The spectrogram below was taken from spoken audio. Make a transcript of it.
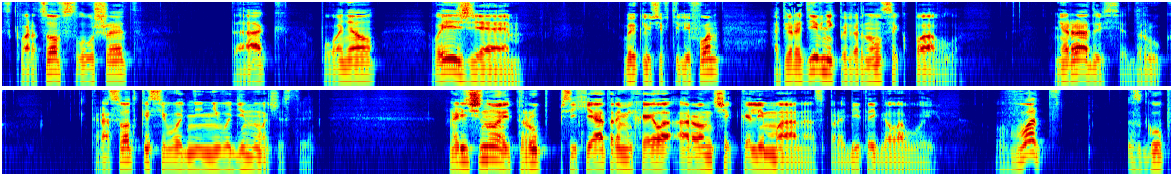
Скворцов слушает. Так, понял. Выезжаем. Выключив телефон, оперативник повернулся к Павлу. Не радуйся, друг. Красотка сегодня не в одиночестве. На речной труп психиатра Михаила Ароновича Калимана с пробитой головой. Вот с губ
